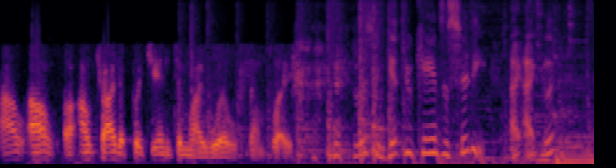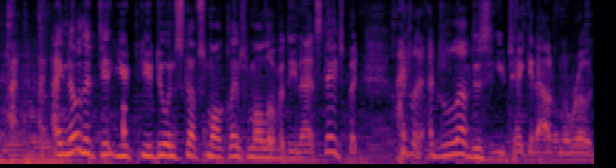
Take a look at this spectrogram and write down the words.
I'll I'll I'll try to put you into my will someplace. Listen, get through Kansas City. I, I, I, I know that you, you're doing stuff, small claims from all over the United States, but I'd, I'd love to see you take it out on the road.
